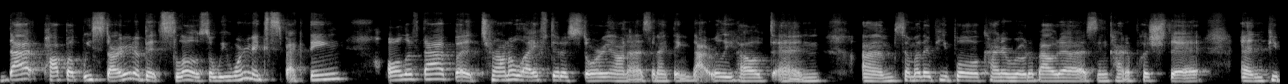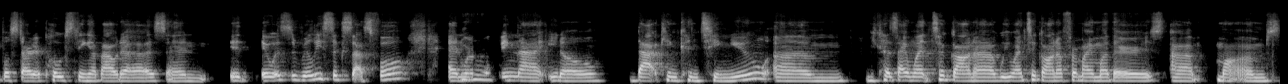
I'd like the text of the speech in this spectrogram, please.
that pop up, we started a bit slow. So we weren't expecting all of that. But Toronto Life did a story on us, and I think that really helped. And um, some other people kind of wrote about us and kind of pushed it, and people started posting about us, and it it was really successful. And mm-hmm. we're hoping that you know that can continue um, because I went to Ghana. We went to Ghana for my mother's um, mom's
